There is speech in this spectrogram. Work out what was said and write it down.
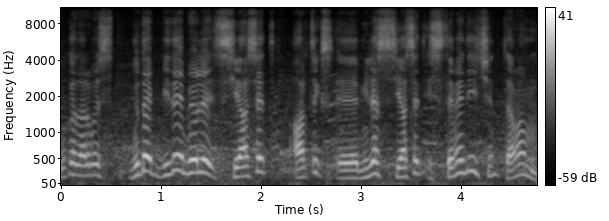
Bu kadar basit. Bu da bir de böyle siyaset artık e, millet siyaset istemediği için tamam mı?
